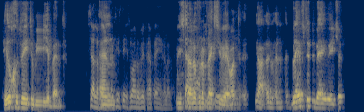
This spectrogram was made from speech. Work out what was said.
Heel goed weten wie je bent. Zelfreflectie is waarover je het hebt eigenlijk. Die zelfreflectie weer, want ja, het, het blijft erbij, weet je.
